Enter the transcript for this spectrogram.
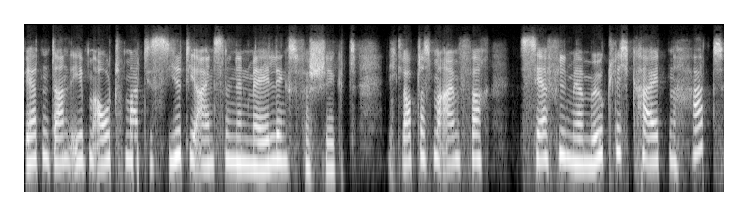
werden dann eben automatisiert die einzelnen Mailings verschickt. Ich glaube, dass man einfach sehr viel mehr Möglichkeiten hat,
